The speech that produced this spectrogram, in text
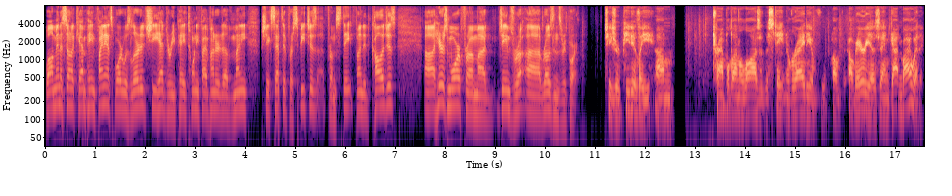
While Minnesota Campaign Finance Board was alerted she had to repay 2500 of money she accepted for speeches from state-funded colleges. Uh, here's more from uh, James Ro- uh, Rosen's report. She's repeatedly um, trampled on the laws of the state in a variety of, of, of areas and gotten by with it.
